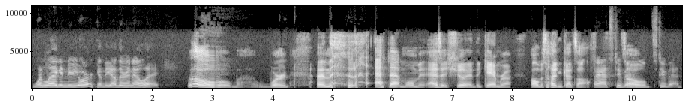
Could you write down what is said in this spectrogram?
one leg in New York and the other in L.A. Oh my word! And at that moment, as it should, the camera all of a sudden cuts off. Ah, it's too bad. So- it's too bad.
